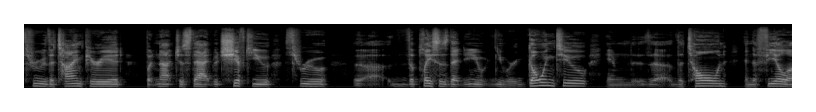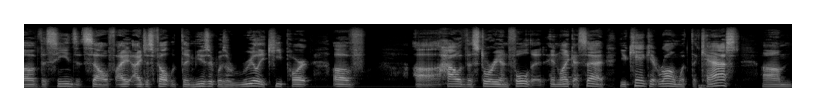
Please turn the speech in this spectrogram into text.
through the time period but not just that but shift you through uh, the places that you you were going to and the the tone and the feel of the scenes itself. I i just felt that the music was a really key part of uh, how the story unfolded. And like I said, you can't get wrong with the cast, um,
